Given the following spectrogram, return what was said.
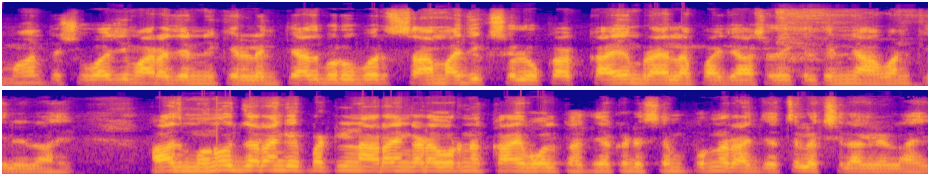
महंत शिवाजी महाराजांनी केलेलं आहे. त्याचबरोबर सामाजिक सलोखा कायम राहायला पाहिजे असं देखील त्यांनी आवाहन केलेलं आहे. आज मनोज जरांगे पाटील नारायणगडावरून काय बोलतात याकडे संपूर्ण राज्याचं लक्ष लागलेलं आहे.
